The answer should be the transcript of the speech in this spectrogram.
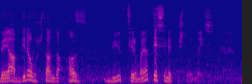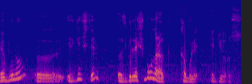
veya bir avuçtan da az büyük firmaya teslim etmiş durumdayız. Ve bunu e, ilginçtir, özgürleşme olarak kabul ediyoruz.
